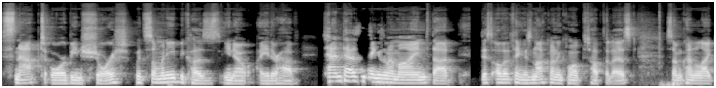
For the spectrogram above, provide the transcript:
snapped or been short with somebody because, you know, I either have 10,000 things in my mind that this other thing is not going to come up the top of the list. So I'm kind of like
